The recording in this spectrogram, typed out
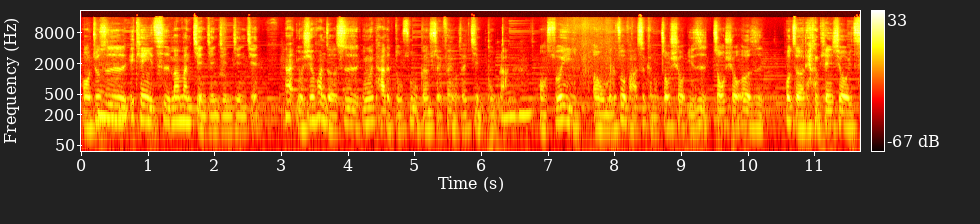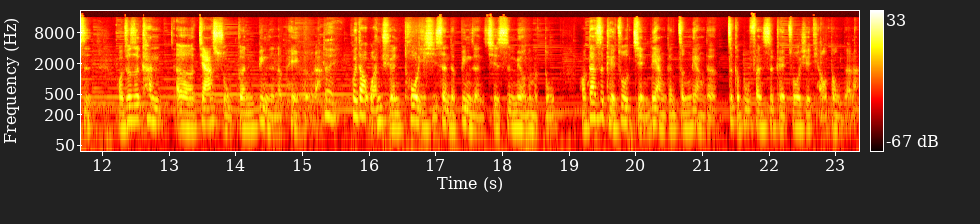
哦，就是一天一次，慢慢减减减减减。那有些患者是因为他的毒素跟水分有在进步啦，嗯、哦，所以呃，我们的做法是可能周休一日、周休二日，或者两天休一次，哦，就是看呃家属跟病人的配合啦。对，会到完全脱离洗肾的病人其实是没有那么多，哦，但是可以做减量跟增量的这个部分是可以做一些调动的啦。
